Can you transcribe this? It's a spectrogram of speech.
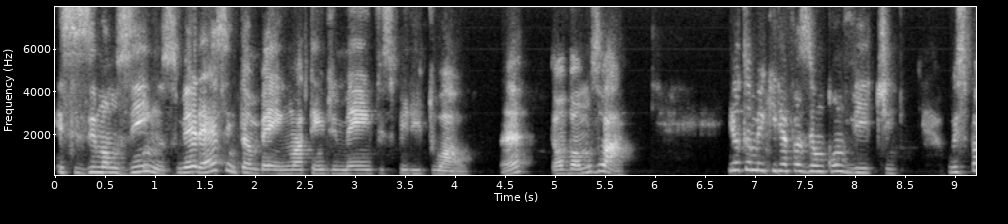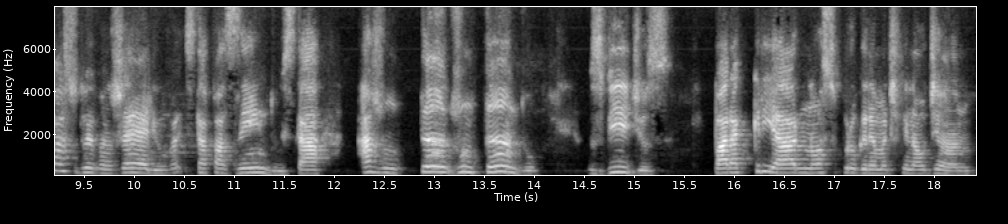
esses irmãozinhos merecem também um atendimento espiritual, né? Então vamos lá. E eu também queria fazer um convite. O Espaço do Evangelho está fazendo, está ajuntando, juntando os vídeos para criar o nosso programa de final de ano.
